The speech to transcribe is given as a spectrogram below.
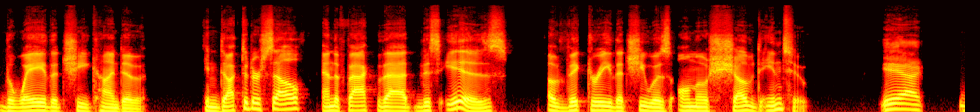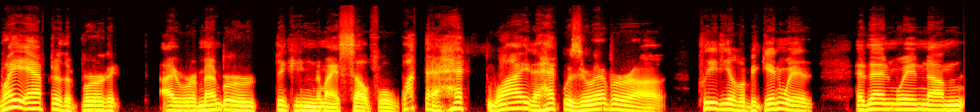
the way that she kind of conducted herself and the fact that this is a victory that she was almost shoved into. Yeah. Right after the verdict, I remember thinking to myself, well, what the heck? Why the heck was there ever a plea deal to begin with? And then when um,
